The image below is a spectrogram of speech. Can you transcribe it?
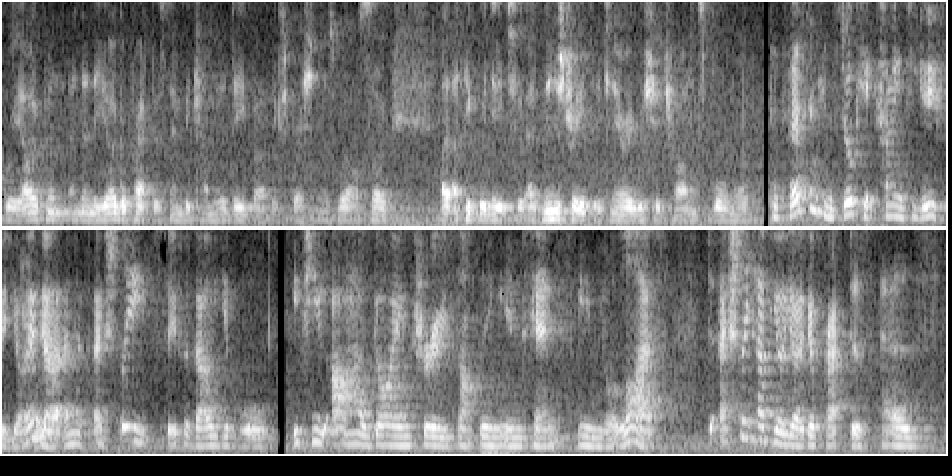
reopen, and then the yoga practice then becomes a deeper expression as well. So I, I think we need to, as an industry, it's an area we should try and explore more. The person can still keep coming to you for yoga, and it's actually super valuable if you are going through something intense in your life to actually have your yoga practice as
